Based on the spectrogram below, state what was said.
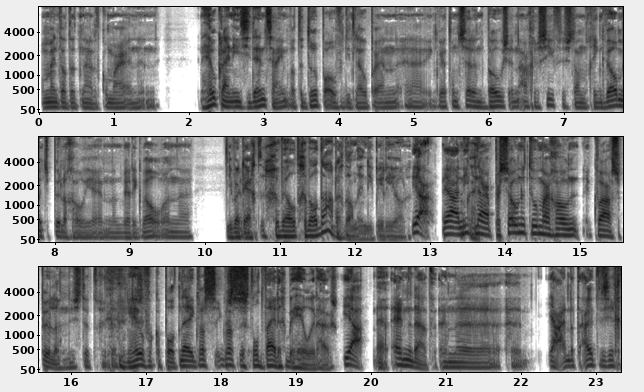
het moment dat het, nou, dat kon maar een, een, een heel klein incident zijn, wat de druppel over liet lopen. En eh, ik werd ontzettend boos en agressief. Dus dan ging ik wel met spullen gooien en dan werd ik wel een. Je werd echt geweld, gewelddadig dan in die periode. ja, ja, niet naar personen toe, maar gewoon qua spullen. Dus dat, dat ging heel veel kapot. Nee, ik was, ik Dus was er stond weinig beheel in huis. Ja, Ja. inderdaad. En, eh, eh, ja, en dat uitte zich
